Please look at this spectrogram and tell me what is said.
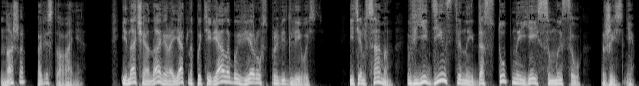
наше повествование. Иначе она, вероятно, потеряла бы веру в справедливость и тем самым в единственный доступный ей смысл жизни.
